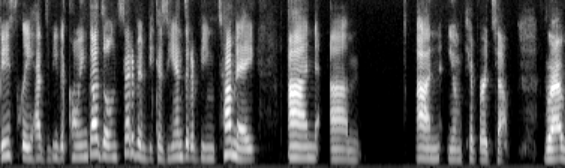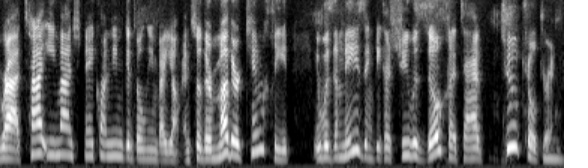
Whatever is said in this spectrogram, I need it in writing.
basically had to be the Kohen Gadol instead of him because he ended up being Tame on um, on Yom Kippur itself. And so their mother Kimchit, it was amazing because she was Zocha to have two children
